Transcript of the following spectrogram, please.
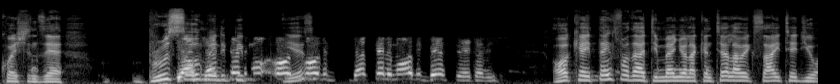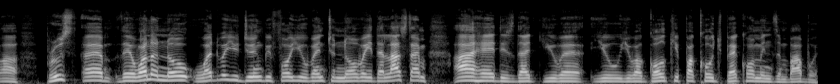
questions there. Bruce, Yeah, so many people. all, Yes. all the, just tell him all the best, Okay, thanks for that, Emmanuel. I can tell how excited you are. Bruce, um, they want to know what were you doing before you went to Norway? The last time I heard is that you were you you were goalkeeper coach back home in Zimbabwe.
